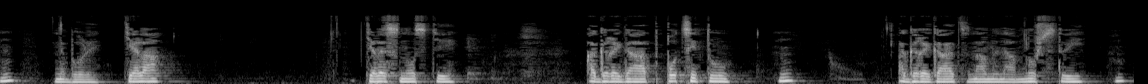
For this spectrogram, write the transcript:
hm? neboli těla, tělesnosti, agregát pocitu, hm? agregát znamená množství, hm?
